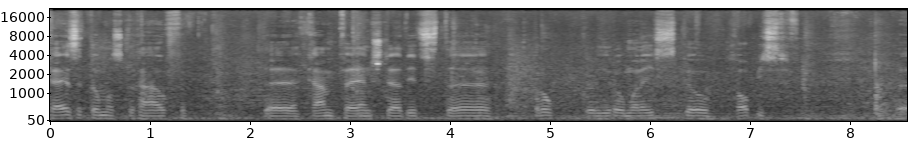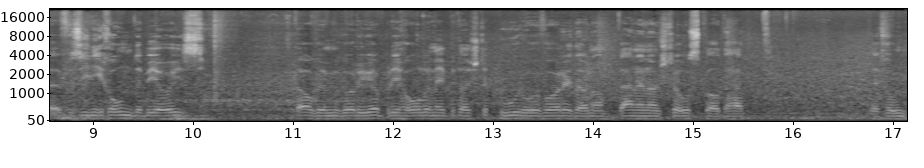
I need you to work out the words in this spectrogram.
Käse Thomas kaufen. Der Campfan steht jetzt äh, Brokkoli, Romanesco, Kabis äh, für seine Kunden bei uns. Da gehen wir Rüebli holen, eben, da ist der Bauer, der vorher da noch denen an den Stoss geladen hat. Der kommt,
